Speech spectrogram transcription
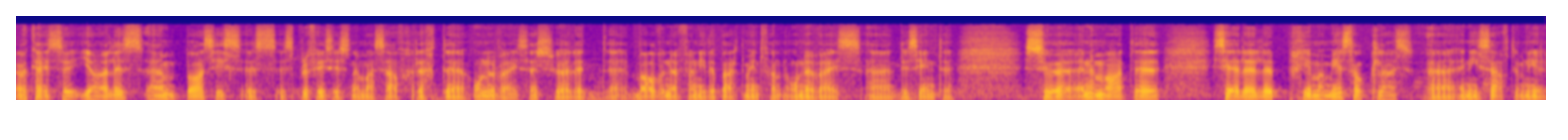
Okay, so ja, hulle is ehm um, basies is is professors nou maar selfgerigte onderwysers, so hulle het uh, behalwe nou van die departement van onderwys uh dosente. So in 'n mate sê hulle hulle gee maar meestal klas uh in dieselfde manier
